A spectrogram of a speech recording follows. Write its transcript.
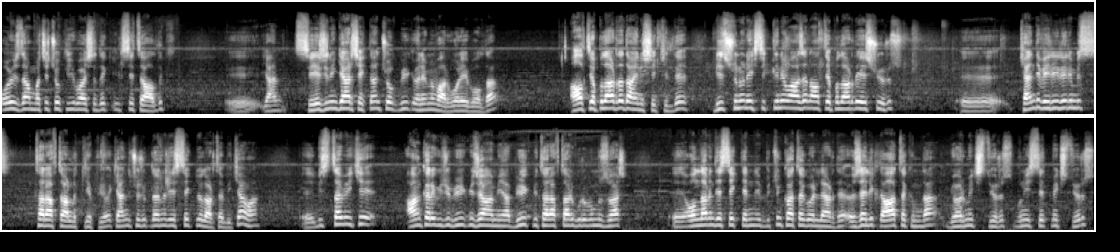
o yüzden maça çok iyi başladık. İlk seti aldık. Ee, yani seyircinin gerçekten çok büyük önemi var voleybolda. Altyapılarda da aynı şekilde. Biz şunun eksikliğini bazen altyapılarda yaşıyoruz. Ee, kendi velilerimiz taraftarlık yapıyor. Kendi çocuklarını destekliyorlar tabii ki ama biz tabii ki Ankara gücü büyük bir camia, büyük bir taraftar grubumuz var. Ee, onların desteklerini bütün kategorilerde, özellikle A takımda görmek istiyoruz. Bunu hissetmek istiyoruz.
